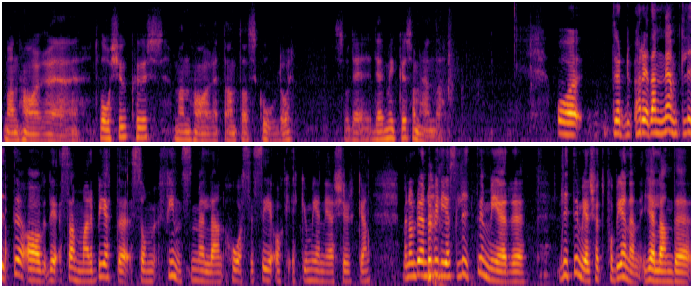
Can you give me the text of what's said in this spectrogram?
Man har eh, två sjukhus, man har ett antal skolor. Så det, det är mycket som händer. Och du har redan nämnt lite av det samarbete som finns mellan HCC och Equmeniakyrkan. Men om du ändå vill ge oss lite mer, eh, lite mer kött på benen gällande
